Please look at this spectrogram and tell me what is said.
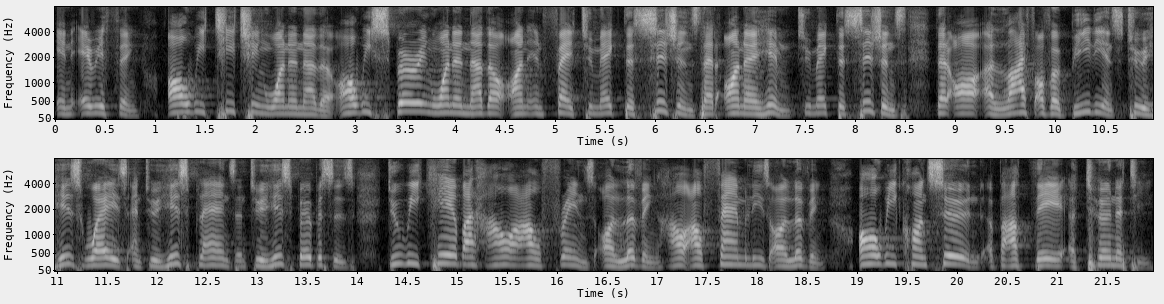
in everything. Are we teaching one another? Are we spurring one another on in faith to make decisions that honor Him, to make decisions that are a life of obedience to His ways and to His plans and to His purposes? Do we care about how our friends are living, how our families are living? Are we concerned about their eternity?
